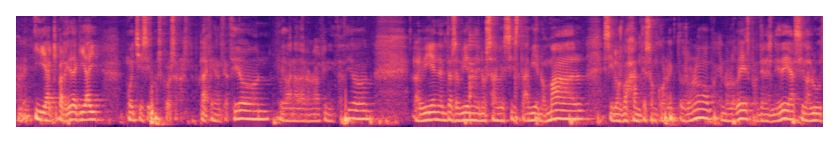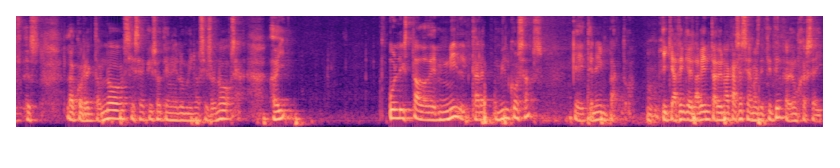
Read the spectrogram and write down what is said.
¿Vale? Y aquí, a partir de aquí hay muchísimas cosas. La financiación, me van a dar una financiación, la vivienda, entonces vivienda y no sabes si está bien o mal, si los bajantes son correctos o no, porque no lo ves, porque tienes ni idea, si la luz es la correcta o no, si ese piso tiene luminosis o no. O sea, hay un listado de mil, mil cosas que tienen impacto y que hacen que la venta de una casa sea más difícil que la de un jersey.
